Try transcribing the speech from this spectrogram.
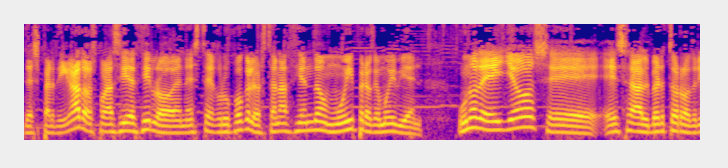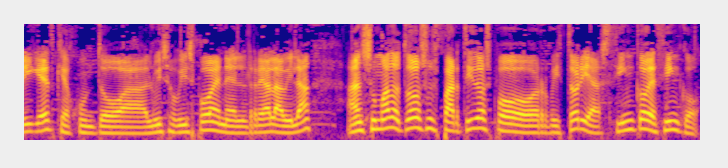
desperdigados, por así decirlo, en este grupo que lo están haciendo muy, pero que muy bien. Uno de ellos es Alberto Rodríguez, que junto a Luis Obispo en el Real Ávila han sumado todos sus partidos por victorias, 5 de 5.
